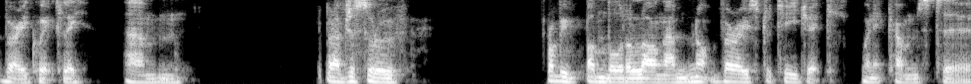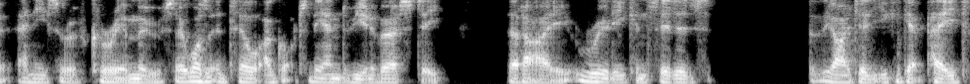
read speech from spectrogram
very quickly. Um, but I've just sort of probably bumbled along. I'm not very strategic when it comes to any sort of career move. So it wasn't until I got to the end of university that I really considered the idea that you could get paid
